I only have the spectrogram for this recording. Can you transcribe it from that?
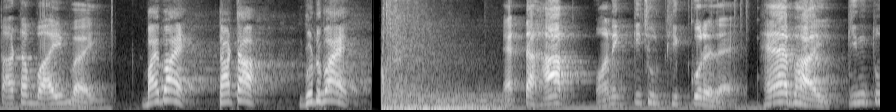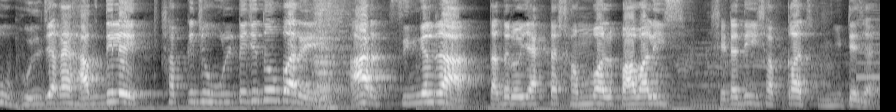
tata bye bye bye bye tata good bye একটা হাফ অনেক কিছু ঠিক করে দেয়। হ্যাঁ ভাই, কিন্তু ভুল জায়গায় হাক দিলে সবকিছু উল্টে যেতেও পারে। আর সিঙ্গেলরা তাদের ওই একটা সম্বল, পাওয়ালিশ, সেটা দিয়েই সব কাজ মিটে যায়।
